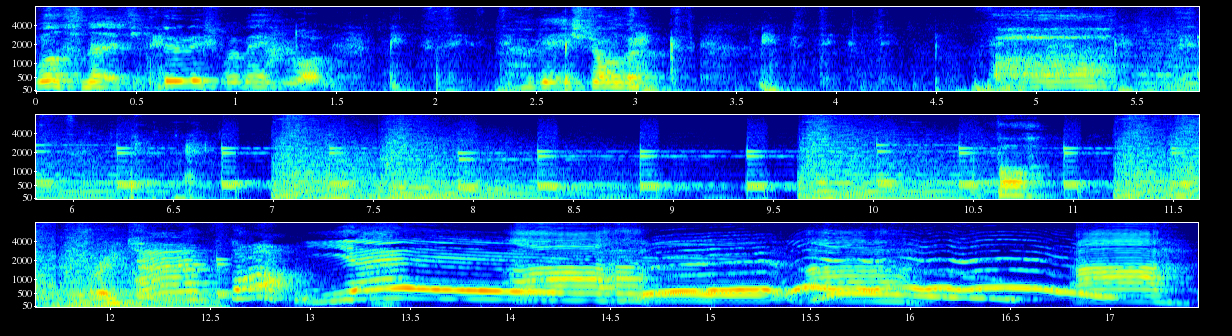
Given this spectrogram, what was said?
Wilson, you can do this with me if you want. Mississippi, I'll get you stronger. Mississippi. Oh. Four. Three. And stop! Yay! Ah. Ah.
